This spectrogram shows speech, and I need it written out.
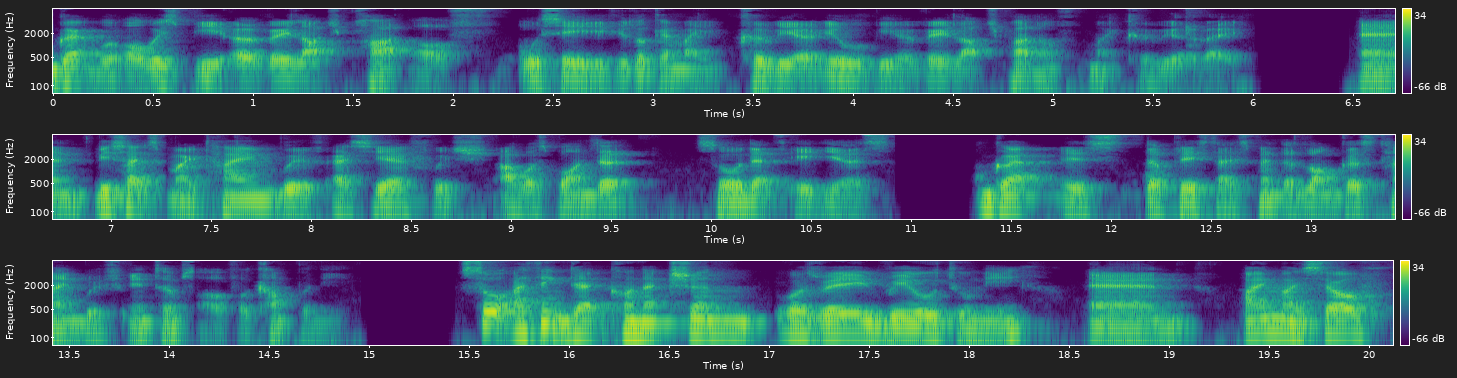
Grab will always be a very large part of, I would say, if you look at my career, it will be a very large part of my career, right? And besides my time with SCF, which I was bonded, so that's eight years, Grab is the place that I spent the longest time with in terms of a company. So I think that connection was very real to me. And I myself,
